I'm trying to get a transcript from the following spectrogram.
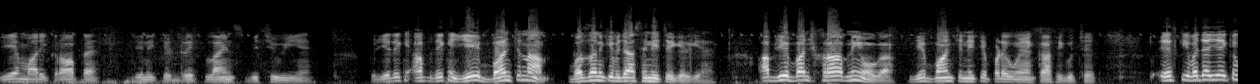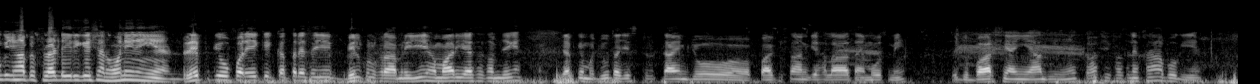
ये हमारी क्रॉप है, ये नीचे ड्रिप लाइंस बिछी हुई हैं। तो ये देखें, अब देखें, ये बंच ना वज़न की वजह से नीचे गिर गया है। अब ये बंच खराब नहीं होगा, ये बंच नीचे पड़े हुए हैं काफ़ी गुच्छे तो इसकी वजह ये क्योंकि यहाँ पे फ्लड इरिगेशन होनी नहीं है। ड्रिप के ऊपर एक एक कतरे से ये बिल्कुल ख़राब नहीं, ये हमारी ऐसा समझेंगे, जबकि मौजूदा जिस टाइम जो पाकिस्तान के हालात हैं, मौसमी तो जो बारिशें आई हैं, आंधी हैं, काफ़ी फ़सलें ख़राब हो गई हैं।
